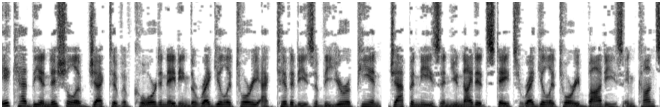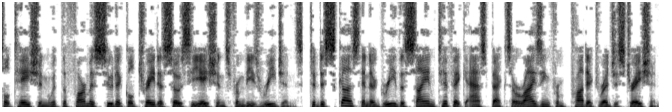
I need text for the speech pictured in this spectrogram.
IC had the initial objective of coordinating the regulatory activities of the European, Japanese and United States regulatory bodies in consultation with the pharmaceutical trade associations from these regions, to discuss and agree the scientific aspects arising from product registration.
